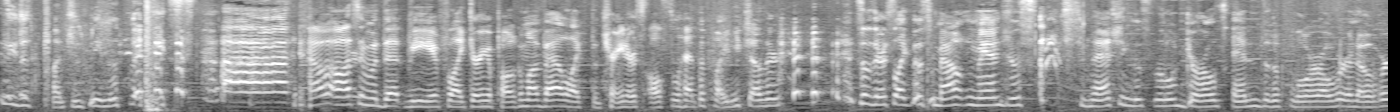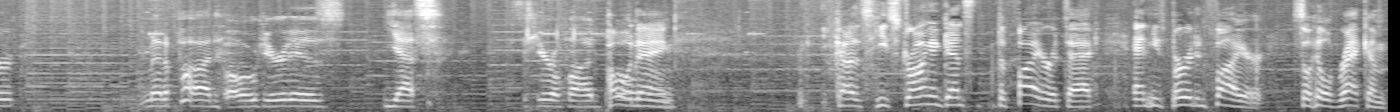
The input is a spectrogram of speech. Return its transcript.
he just punches me in the face. Ah! How awesome would that be if, like, during a Pokemon battle, like, the trainers also had to fight each other? So there's, like, this mountain man just smashing this little girl's head into the floor over and over. Metapod. Oh, here it is. Yes. Hero pod. Poodang. Because he's strong against the fire attack, and he's bird and fire, so he'll wreck him.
